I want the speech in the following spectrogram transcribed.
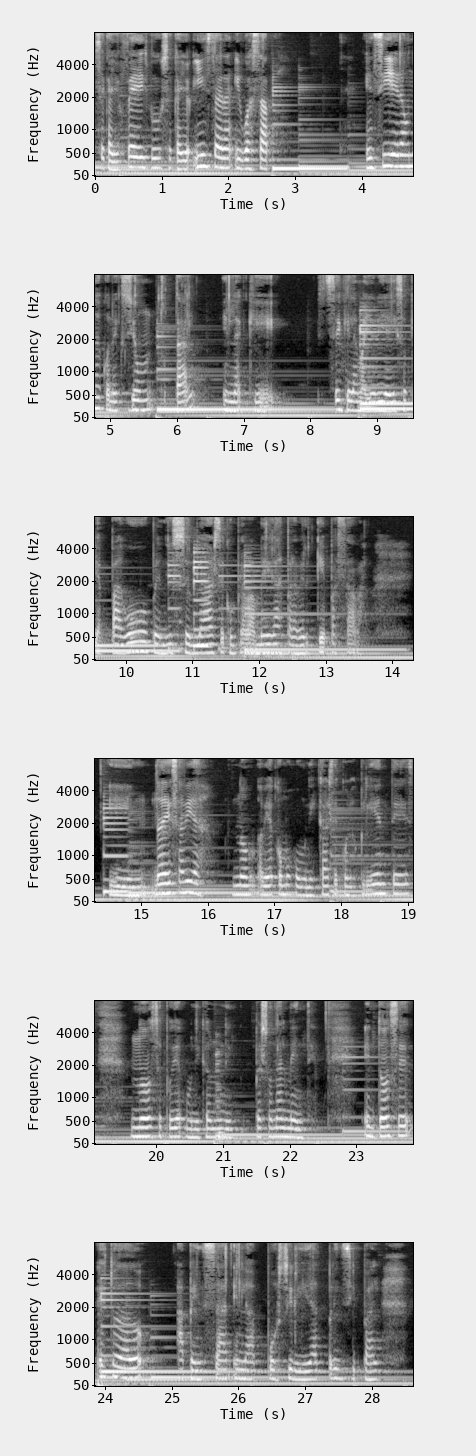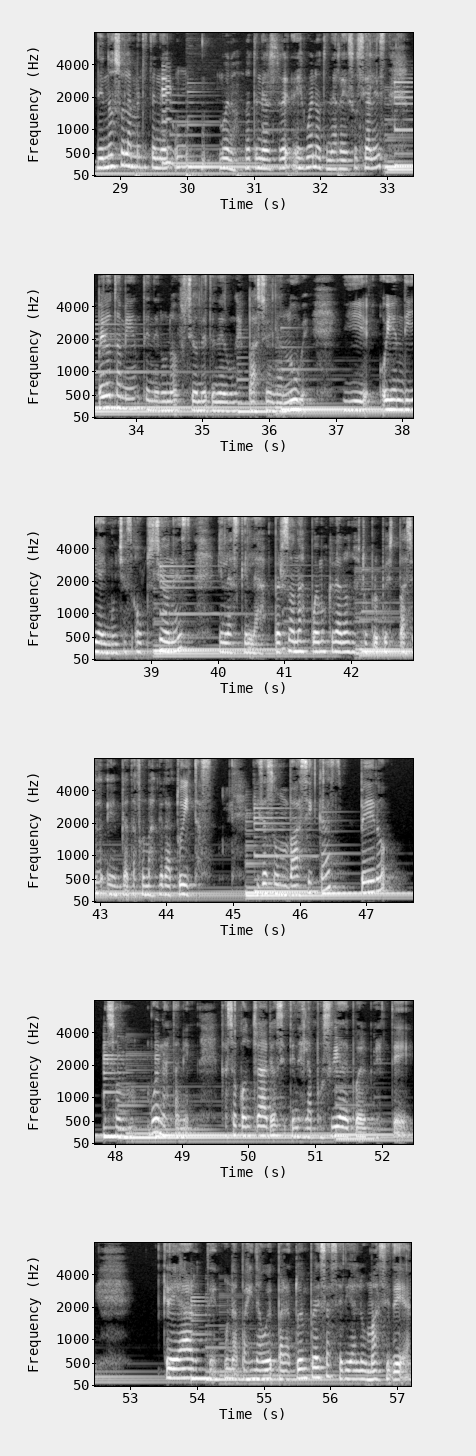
Se cayó Facebook, se cayó Instagram y WhatsApp. En sí era una conexión total en la que Sé que la mayoría hizo que apagó, prendió su celular, se compraba megas para ver qué pasaba. Y nadie sabía, no había cómo comunicarse con los clientes, no se podía comunicar personalmente. Entonces, esto ha dado a pensar en la posibilidad principal de no solamente tener un, bueno, no tener, es bueno tener redes sociales, pero también tener una opción de tener un espacio en la nube y hoy en día hay muchas opciones en las que las personas podemos crearnos nuestro propio espacio en plataformas gratuitas. Quizás son básicas, pero son buenas también. Caso contrario, si tienes la posibilidad de poder este, crearte una página web para tu empresa, sería lo más ideal.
